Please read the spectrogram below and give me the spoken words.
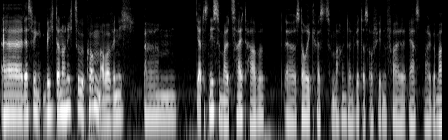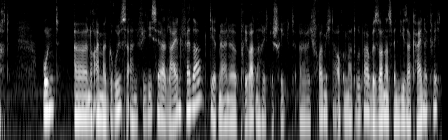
äh, deswegen bin ich da noch nicht zugekommen, aber wenn ich ähm, ja das nächste Mal Zeit habe, äh, Story Quest zu machen, dann wird das auf jeden Fall erstmal gemacht. Und äh, noch einmal Grüße an Felicia Lionfeather, die hat mir eine Privatnachricht geschickt. Äh, ich freue mich da auch immer drüber, besonders wenn Lisa keine kriegt.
